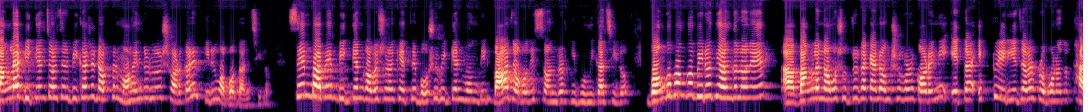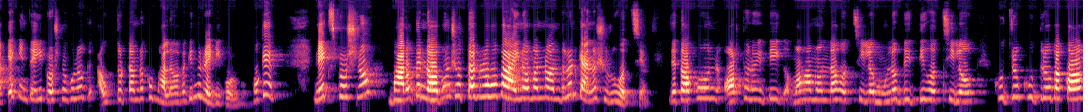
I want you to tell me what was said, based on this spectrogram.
বাংলায় বিজ্ঞান চর্চার বিকাশে ডক্টর মহেন্দ্রলাল সরকারের কিরূপ অবদান ছিল? সেম ভাবে বিজ্ঞান গবেষণার ক্ষেত্রে বসু বিজ্ঞান মন্দির বা জগদীশ চন্দ্রর কি ভূমিকা ছিল। বঙ্গভঙ্গ বিরোধী আন্দোলনে বাংলা নবসূত্রটা কেন অংশগ্রহণ করেনি, এটা একটু এড়িয়ে যাওয়ার প্রবণতা থাকে, কিন্তু এই প্রশ্নগুলো উত্তরটা আমরা খুব ভালোভাবে কিন্তু রেডি করব ওকে নেক্সট প্রশ্ন, ভারতের লবণ সত্যাগ্রহ বা আইন অমান্য আন্দোলন কেন শুরু হচ্ছে? যে তখন অর্থনৈতিক মহামন্দা হচ্ছিল, মূল্যবৃদ্ধি হচ্ছিল, ক্ষুদ্র ক্ষুদ্র বা কম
